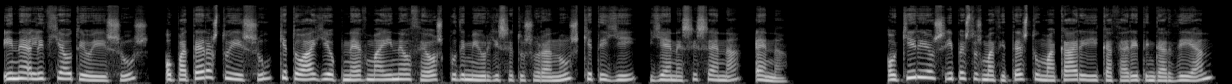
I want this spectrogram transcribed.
είναι αλήθεια ότι ο Ιησούς, ο πατέρας του Ιησού και το Άγιο Πνεύμα είναι ο Θεός που δημιούργησε τους ουρανούς και τη γη, Γένεσης 1, 1. Ο κύριος είπε στους μαθητές του Μακάρι ή καθαρή την καρδίαν,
